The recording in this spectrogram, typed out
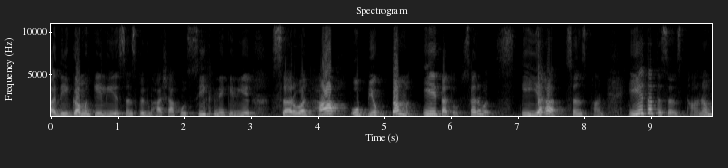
अधिगम के लिए, संस्कृत भाषा को सीखने के लिए सर्वथा उपयुक्तम एतत्, सर्व यह संस्थान। एतत् संस्थानम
